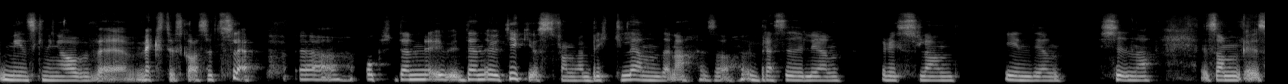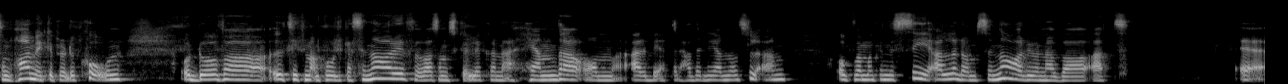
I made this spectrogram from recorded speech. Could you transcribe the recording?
minskning av eh, växthusgasutsläpp. Eh, och den, den utgick just från de här BRIC-länderna, alltså Brasilien, Ryssland, Indien, Kina som, som har mycket produktion. Och då var, tittade man på olika scenarier för vad som skulle kunna hända om arbetare hade levnadslön. Och vad man kunde se i alla de scenarierna var att, eh,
